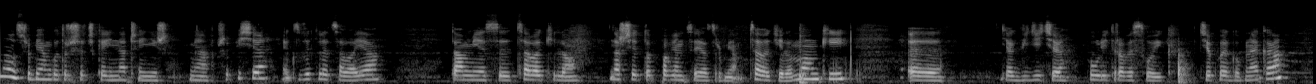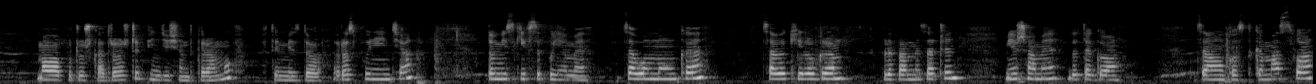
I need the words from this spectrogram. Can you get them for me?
No, zrobiłam go troszeczkę inaczej niż miałam w przepisie. Jak zwykle, cała ja. Tam jest całe kilo, znaczy to powiem, co ja zrobiłam. Całe kilo mąki, y, jak widzicie, półlitrowy słoik ciepłego mleka, mała poczuszka drożdży, 50 gramów, w tym jest do rozpłynięcia. Do miski wsypujemy całą mąkę, cały kilogram, wlewamy zaczyn, mieszamy, do tego całą kostkę masła.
